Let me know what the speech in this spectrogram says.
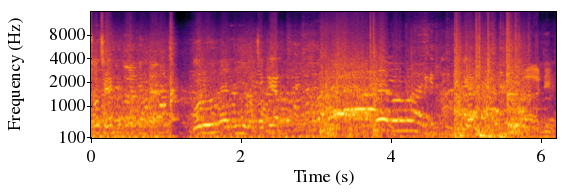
চলছে গরু চিকেন চিকেন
